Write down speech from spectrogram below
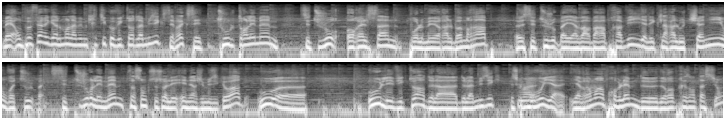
Mais on peut faire également la même critique aux victoires de la musique. C'est vrai que c'est tout le temps les mêmes. C'est toujours Orelsan pour le meilleur album rap. Euh, c'est toujours, bah, il y a Barbara Pravi, il y a les Clara Luciani. On voit toujours, bah, c'est toujours les mêmes. De toute façon, que ce soit les Energy Music Awards ou, euh, ou les victoires de la, de la musique. Est-ce que Ouais. pour vous, il y a, il y a vraiment un problème de, de représentation?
